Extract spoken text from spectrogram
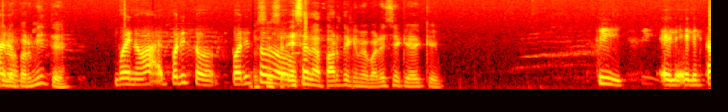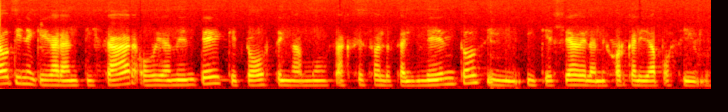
te lo permite? Bueno, ah, por eso, por eso. esa es la parte que me parece que hay que Sí, el, Estado tiene que garantizar, obviamente, que todos tengamos acceso a los alimentos y, que sea de la mejor calidad posible.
